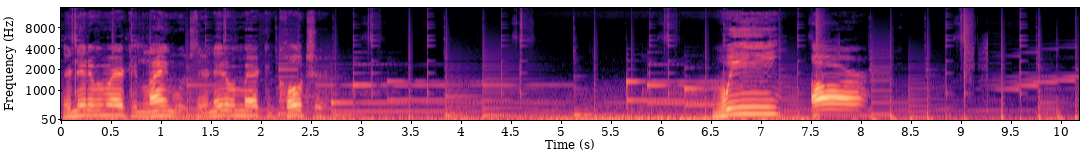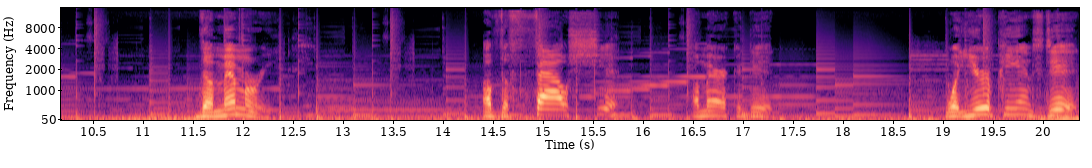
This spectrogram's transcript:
their Native American language, their Native American culture. We are the memory of the foul shit America did. What Europeans did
